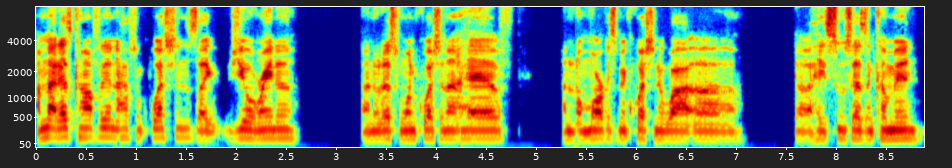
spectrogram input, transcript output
I'm not as confident. I have some questions like Gio Reyna. I know that's one question I have. I know Mark has been questioning why uh uh, Jesus hasn't come in.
